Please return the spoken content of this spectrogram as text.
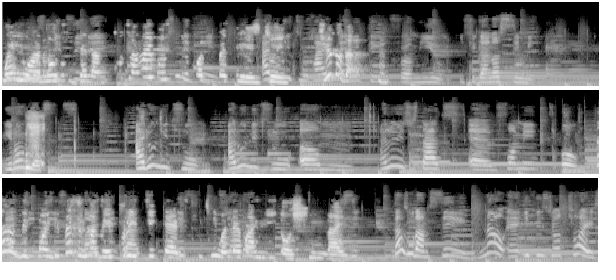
when you are not This is the together because you are not even seeing what the person is I don't doing. need to hide you know that- anything from you if you cannot see me. You don't get. I don't need to. I don't need to. Um. I don't need to start um forming. Oh, That's the point. The person has a free ticket to do whatever he or she likes. That's, what I'm saying. Now, eh, if it's your choice,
